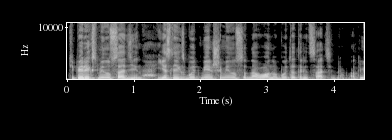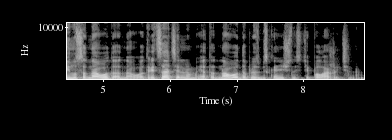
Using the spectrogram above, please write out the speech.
Теперь x минус 1. Если x будет меньше минус 1, оно будет отрицательным. От минус 1 до 1 отрицательным, и от 1 до плюс бесконечности положительным.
